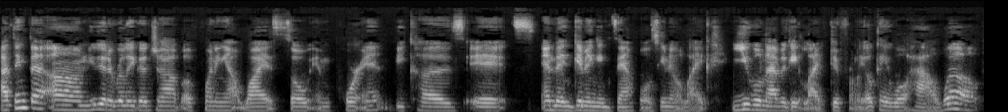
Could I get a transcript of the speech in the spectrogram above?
I think that um you did a really good job of pointing out why it's so important because it's and then giving examples. You know, like you will navigate life differently. Okay, well, how? Well,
